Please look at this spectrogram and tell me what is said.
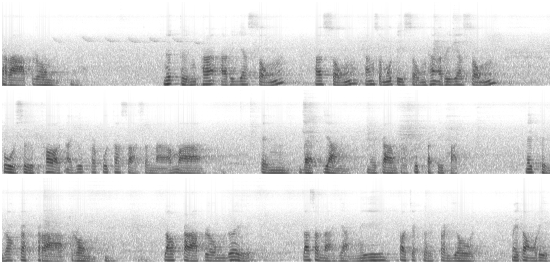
กราบลงนึกถึงพระอริยสงฆ์พระสงฆ์ทั้งสมมติสงฆ์ทั้งอริยสงฆ์ผู้สืบทอดอายุพระพุทธศาสนามา เป็นแบบอย่างในการประพฤติปฏิบัติ นึกถึงเราก็กราบลง เรากราบลงด้วยลักษณะอย่างนี้ก็จะเกิดประโยชน์ ไม่ต้องรีบ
